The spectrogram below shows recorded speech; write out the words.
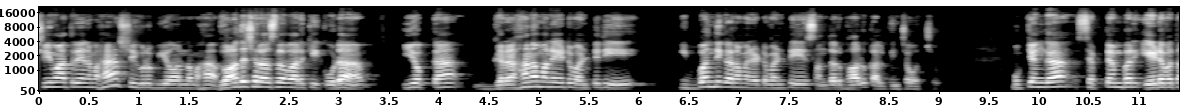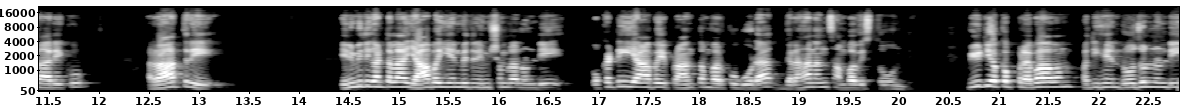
శ్రీమాత్రే నమ శ్రీ గురుభ్యో నమ. ద్వాదశ రాశుల వారికి కూడా ఈ యొక్క గ్రహణం అనేటువంటిది ఇబ్బందికరమైనటువంటి సందర్భాలు కల్పించవచ్చు. ముఖ్యంగా సెప్టెంబర్ ఏడవ తారీఖు రాత్రి ఎనిమిది గంటల యాభై ఎనిమిది నిమిషంల నుండి ఒకటి యాభై ప్రాంతం వరకు కూడా గ్రహణం సంభవిస్తూ ఉంది. వీటి యొక్క ప్రభావం పదిహేను రోజుల నుండి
